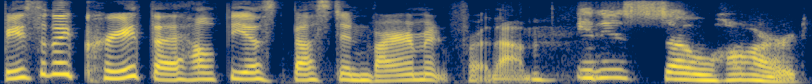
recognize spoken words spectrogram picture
basically create the healthiest, best environment for them? It is so hard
